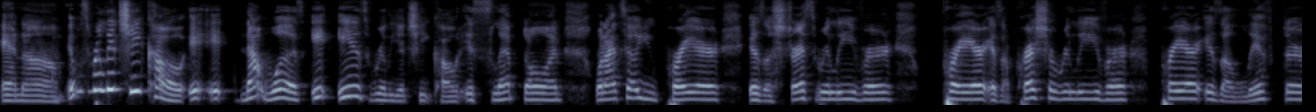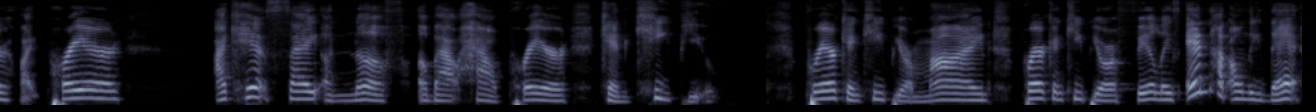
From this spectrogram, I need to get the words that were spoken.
And um, it was really a cheat code. It, it not was, it is really a cheat code. It's slept on. When I tell you prayer is a stress reliever, prayer is a pressure reliever, prayer is a lifter. Like prayer, I can't say enough about how prayer can keep you. Prayer can keep your mind. Prayer can keep your feelings. And not only that,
